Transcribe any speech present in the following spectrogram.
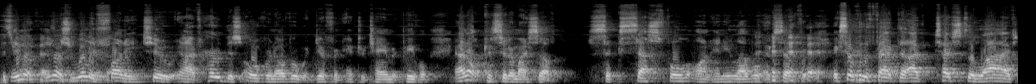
it's You know, really you know, it's really funny too, and I've heard this over and over with different entertainment people. And I don't consider myself successful on any level, except for, except for the fact that I've touched the lives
